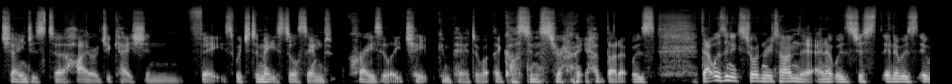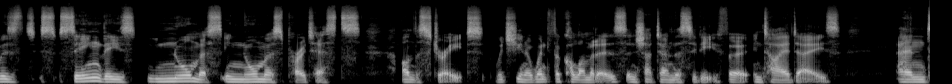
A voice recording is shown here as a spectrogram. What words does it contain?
changes to higher education fees, which to me still seemed crazily cheap compared to what they cost in Australia. But it was that was an extraordinary time there, and it was just and it was it was seeing these enormous enormous protests on the street, which you know went for kilometers and shut down the city for entire days. And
